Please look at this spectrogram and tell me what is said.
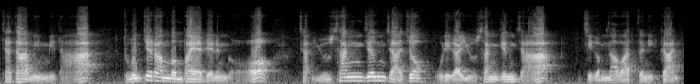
자, 다음입니다. 두 번째로 한번 봐야 되는 거. 자, 유상증자죠. 우리가 유상증자 지금 나왔으니까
